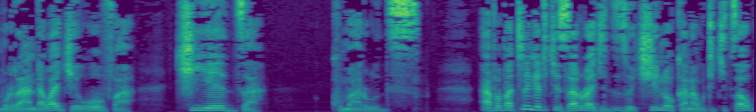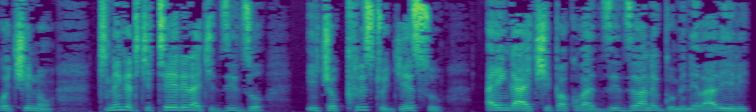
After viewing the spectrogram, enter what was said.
Muranda wajehovha chiedza kumarudzi. Apa patinenge tichizarura chidzidzo chino kana kuti chitsauko chino tinenge tichiteerera chidzidzo icho kristu jesu ainge achipa kuvadzidzi vane gumi nevaviri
